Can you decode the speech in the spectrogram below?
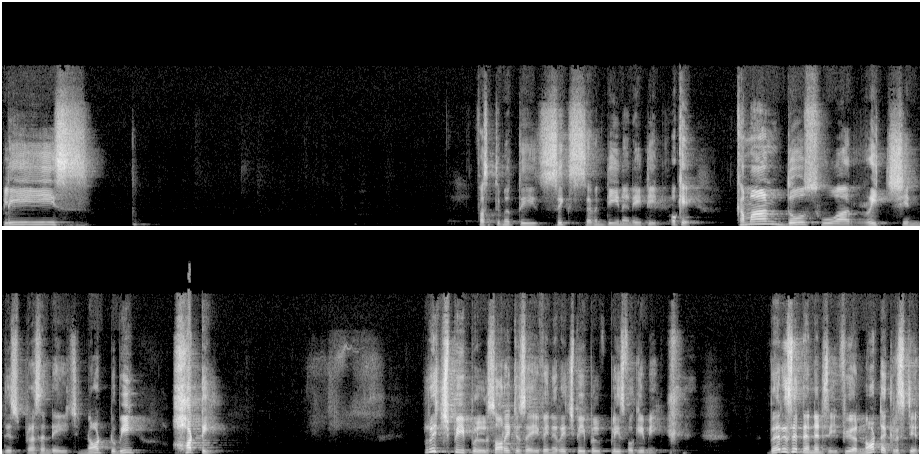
please. First Timothy 6, 17 and 18. Okay. Command those who are rich in this present age not to be haughty. Rich people, sorry to say, if any rich people, please forgive me. there is a tendency, if you are not a Christian,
